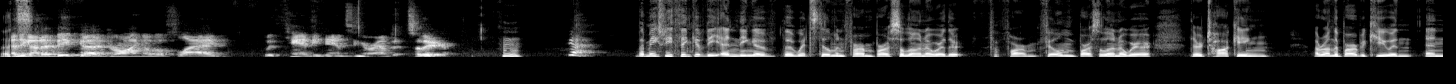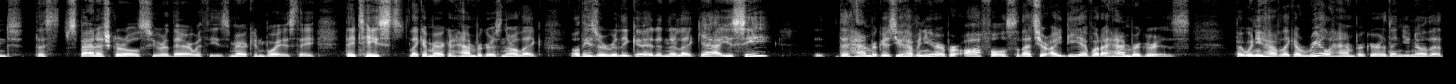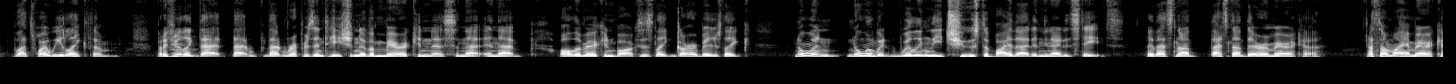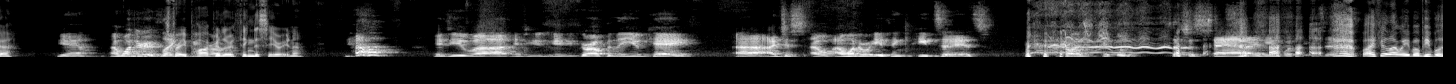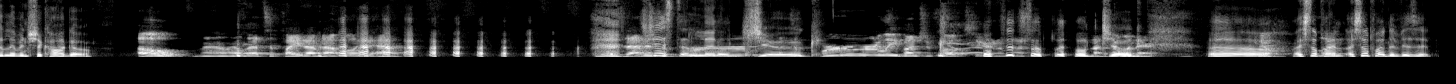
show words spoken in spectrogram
That's, And they got a big uh, drawing of a flag with candy dancing around it. So there you go. Hmm. Yeah. that makes me think of the ending of the Whit Stillman farm Barcelona, where they're f- farm film Barcelona, where they're talking around the barbecue, and and the Spanish girls who are there with these American boys, they they taste like American hamburgers, and they're like, "Oh, these are really good," and they're like, "Yeah, you see." The- hamburgers you have in Europe are awful, so that's your idea of what a hamburger is. But when you have like a real hamburger, then you know that that's why we like them. But I feel like that that that representation of Americanness in that in that all American box is like garbage. Like no one no one would willingly choose to buy that in the United States. Like that's not that's not their America. That's not my America. Yeah. I wonder if like It's a very if you grow popular up- thing to say right now. if you uh, if you if you grow up in the UK, uh, I just I, I wonder what you think pizza is. A- such a sad idea what pizza is. Well, I feel that way about people who live in Chicago. Oh, no, well, that's a fight I'm not willing to have. that's Just a little bur- that's joke. A burly bunch of folks here. Just not, a little joke. Oh, know, I still plan. I still plan to visit.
